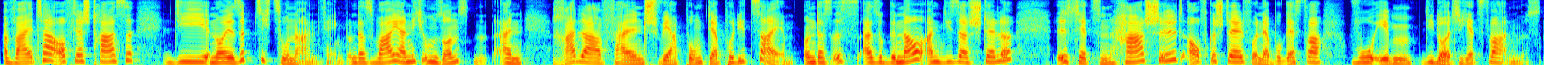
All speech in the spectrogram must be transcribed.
weiter auf der Straße die neue 70-Zone anfängt. Und das war ja nicht umsonst ein Radarfallenschwerpunkt der Polizei. Und das ist also genau an dieser Stelle ist jetzt ein Haarschild aufgestellt von der Bogestra, wo eben die Leute jetzt warten müssen.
